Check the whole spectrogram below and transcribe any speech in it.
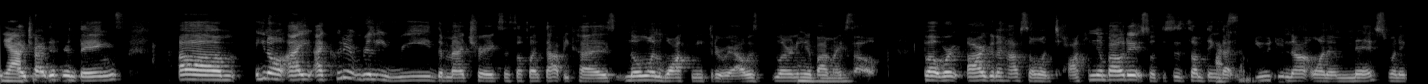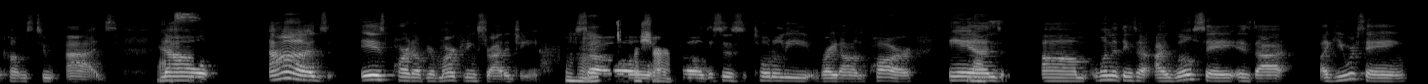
yeah i try different things um you know i i couldn't really read the metrics and stuff like that because no one walked me through it i was learning mm-hmm. it by mm-hmm. myself but we are going to have someone talking about it. So this is something awesome. that you do not want to miss when it comes to ads. Yes. Now, ads is part of your marketing strategy. Mm-hmm. So for sure. So this is totally right on par. And yes. um, one of the things that I will say is that, like you were saying,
